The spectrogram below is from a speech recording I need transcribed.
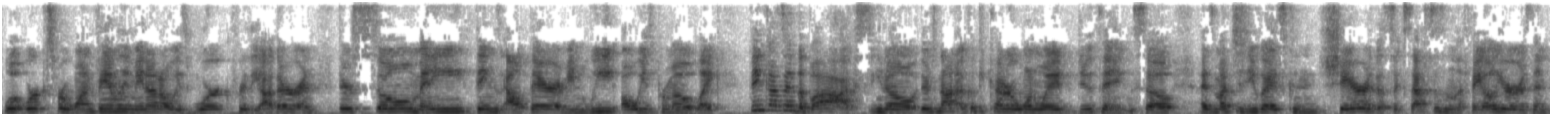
what works for one family may not always work for the other. And there's so many things out there. I mean we always promote like think outside the box you know there's not a cookie cutter one way to do things so as much as you guys can share the successes and the failures and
